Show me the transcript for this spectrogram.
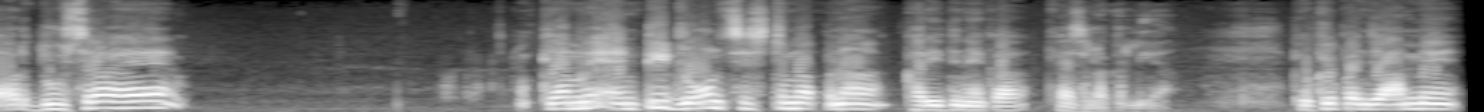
और दूसरा है कि हमने एंटी ड्रोन सिस्टम अपना खरीदने का फैसला कर लिया। क्योंकि पंजाब में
